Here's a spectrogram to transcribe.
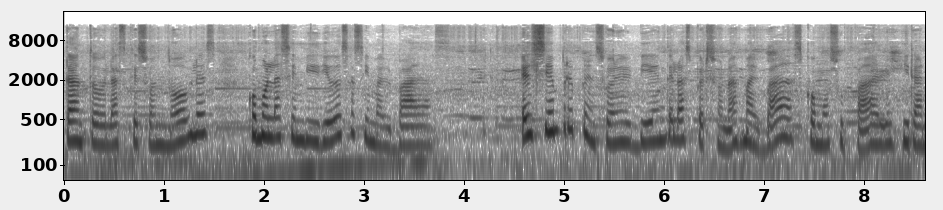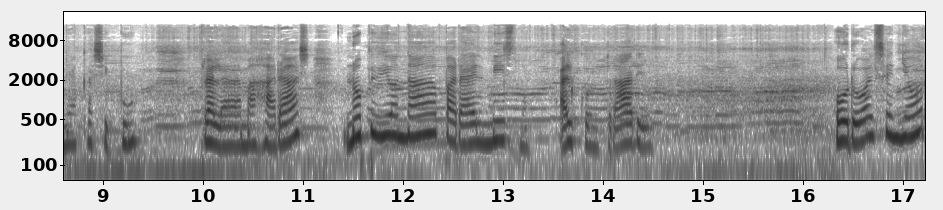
tanto las que son nobles como las envidiosas y malvadas. Él siempre pensó en el bien de las personas malvadas, como su padre Hiranyakashipu. Pralada Maharaj no pidió nada para él mismo, al contrario, oró al Señor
